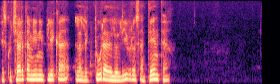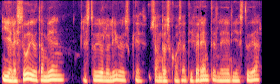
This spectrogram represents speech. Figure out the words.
Escuchar también implica la lectura de los libros atenta y el estudio también, el estudio de los libros, que son dos cosas diferentes, leer y estudiar.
